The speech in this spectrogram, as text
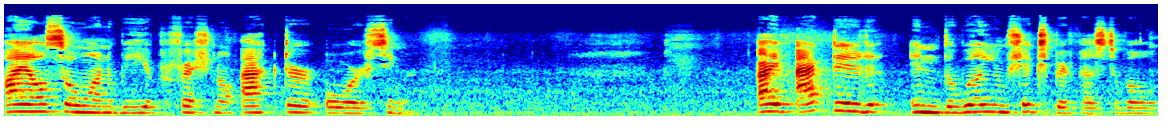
I also want to be a professional actor or singer. I've acted in the William Shakespeare Festival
